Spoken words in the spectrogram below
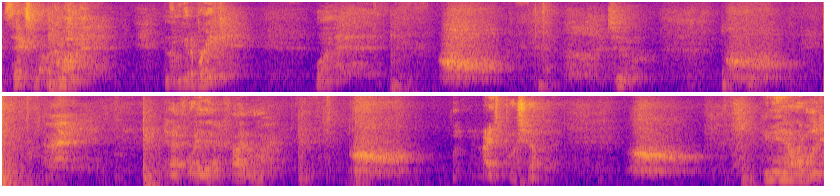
Six more. Come on. And then we get a break. One. Two. All right. Halfway halfway there. Five more. Nice push up. Give me another one.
